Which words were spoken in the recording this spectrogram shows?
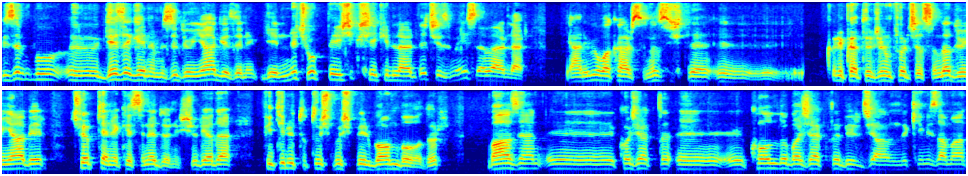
bizim bu e, gezegenimizi, dünya gezegenini çok değişik şekillerde çizmeyi severler. Yani bir bakarsınız işte e, karikatürcünün fırçasında dünya bir çöp tenekesine dönüşür ya da fitili tutuşmuş bir bomba olur. Bazen e, kocaklı, e, kollu bacaklı bir canlı, kimi zaman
